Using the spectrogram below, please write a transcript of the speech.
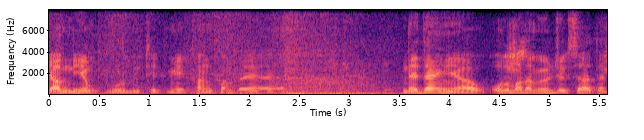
Ya niye vurdun tekmeyi kanka be? Neden ya? Oğlum adam ölecek zaten.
